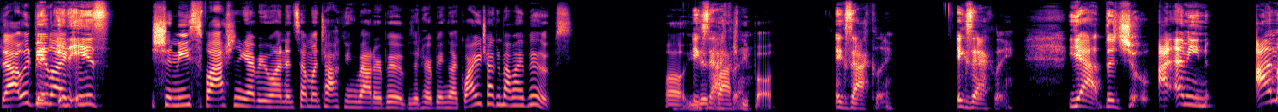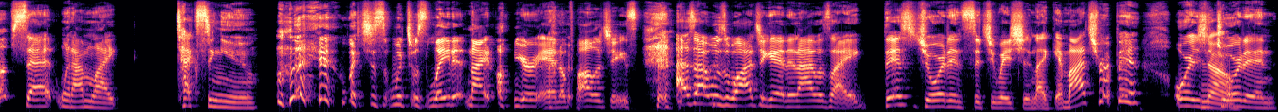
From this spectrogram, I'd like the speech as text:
That would be But like it is Shanice flashing everyone and someone talking about her boobs and her being like, "Why are you talking about my boobs?" Well, you Exactly. flash people. Exactly. Exactly. Yeah. The jo- I, I mean, I'm upset when I'm like texting you, which is which was late at night on your end. Apologies. As I was watching it, and I was like, this Jordan situation, like, am I tripping or is No. Jordan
